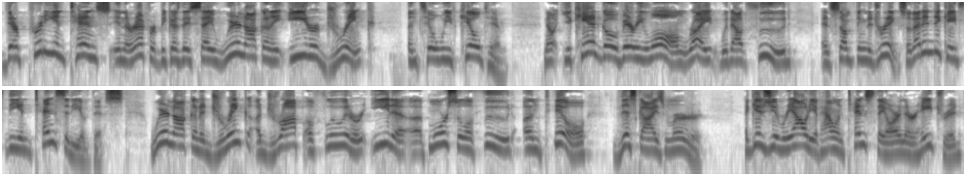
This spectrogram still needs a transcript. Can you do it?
they're pretty intense in their effort because they say, we're not going to eat or drink until we've killed him. Now, you can't go very long, right, without food and something to drink. So that indicates the intensity of this. We're not going to drink a drop of fluid or eat a, a, morsel of food until this guy's murdered. It gives you a reality of how intense they are in their hatred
